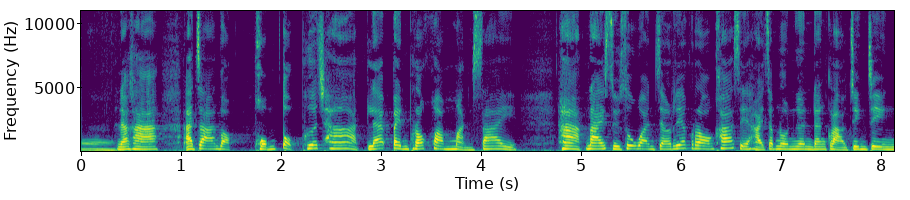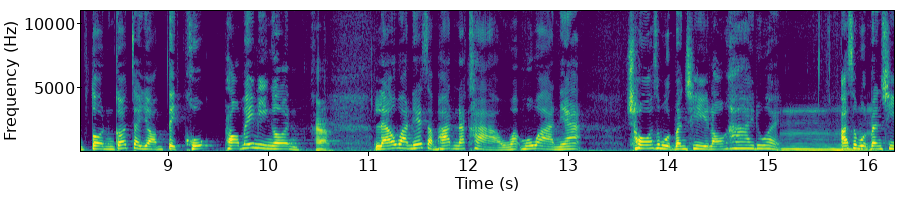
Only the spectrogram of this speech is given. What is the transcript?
อ๋อ นะคะ อาจารย์บอกผมตบเพื่อชาติ และเป็นเพราะความหมั่นไส้ หากนายศรีสุวรรณจะเรียกร้องค่าเสียหายจำนวนเงินดังกล่าวจริง ๆ ตนก็จะยอมติดคุก เพราะไม่มีเงิน ครับ แล้ววันที่ให้สัมภาษณ์นักข่าวว่าเมื่อวานเนี้ย โชว์สมุดบัญชีร้องไห้ด้วยอืมเอาสมุดบัญชี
